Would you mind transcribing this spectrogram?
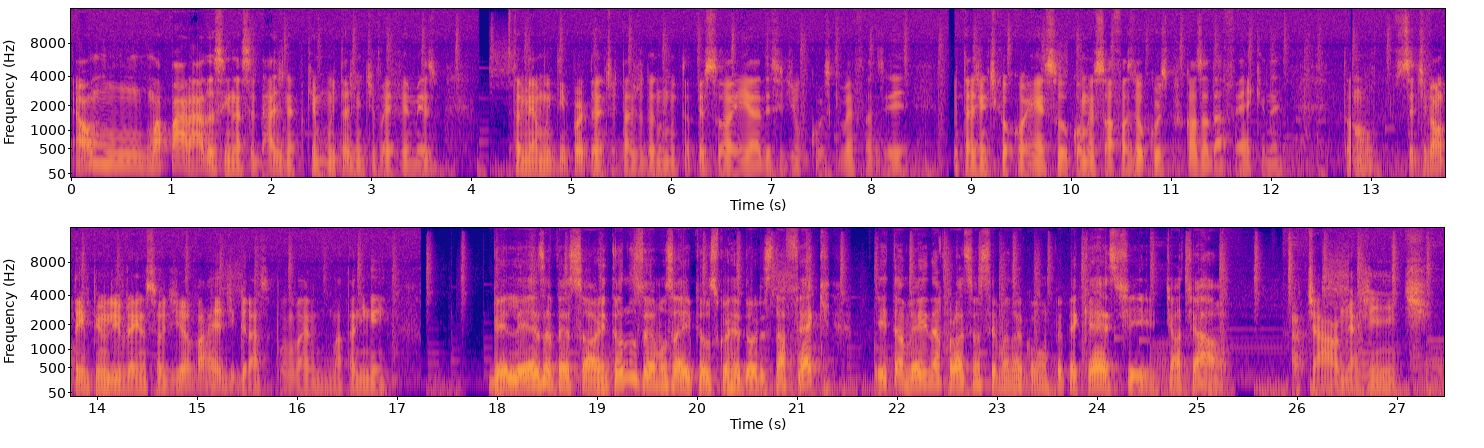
é um, uma parada assim na cidade, né, porque muita gente vai ver mesmo, também é muito importante, está ajudando muita pessoa aí a decidir o curso que vai fazer. Muita gente que eu conheço começou a fazer o curso por causa da FEC, né? Então, se tiver um tempinho livre aí no seu dia, vai, é de graça, pô, não vai matar ninguém. Beleza, pessoal. Então nos vemos aí pelos corredores da FEC e também na próxima semana com o PPcast. Tchau, tchau. Tchau, tchau, minha gente.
